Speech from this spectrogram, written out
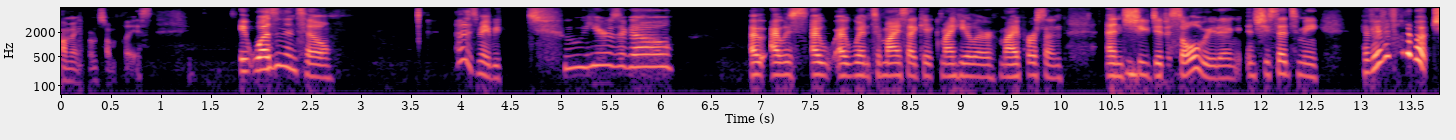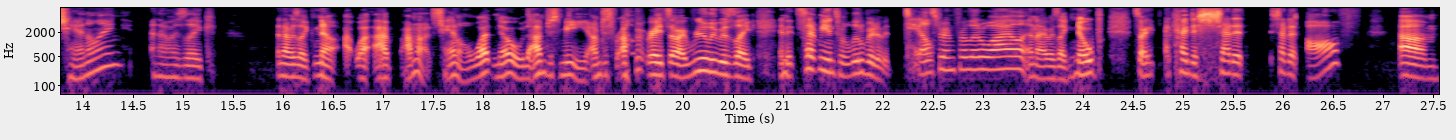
coming from someplace. It wasn't until that was maybe two years ago. I, I was I, I went to my psychic, my healer, my person, and she did a soul reading, and she said to me, "Have you ever thought about channeling?" And I was like, and I was like, "No, I, well, I, I'm not a channel. What? No, I'm just me. I'm just Robin, right?" So I really was like, and it sent me into a little bit of a tailspin for a little while, and I was like, "Nope." So I, I kind of shut it shut it off, um,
